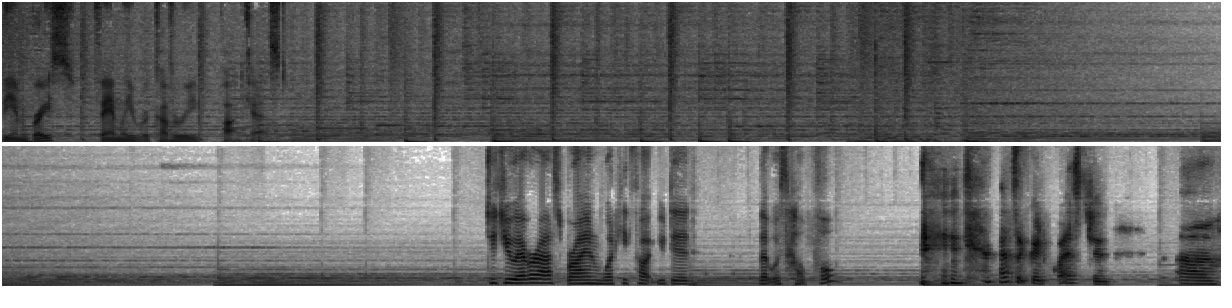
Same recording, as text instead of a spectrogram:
The Embrace Family Recovery Podcast. Did you ever ask Brian what he thought you did that was helpful? That's a good question. Uh,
